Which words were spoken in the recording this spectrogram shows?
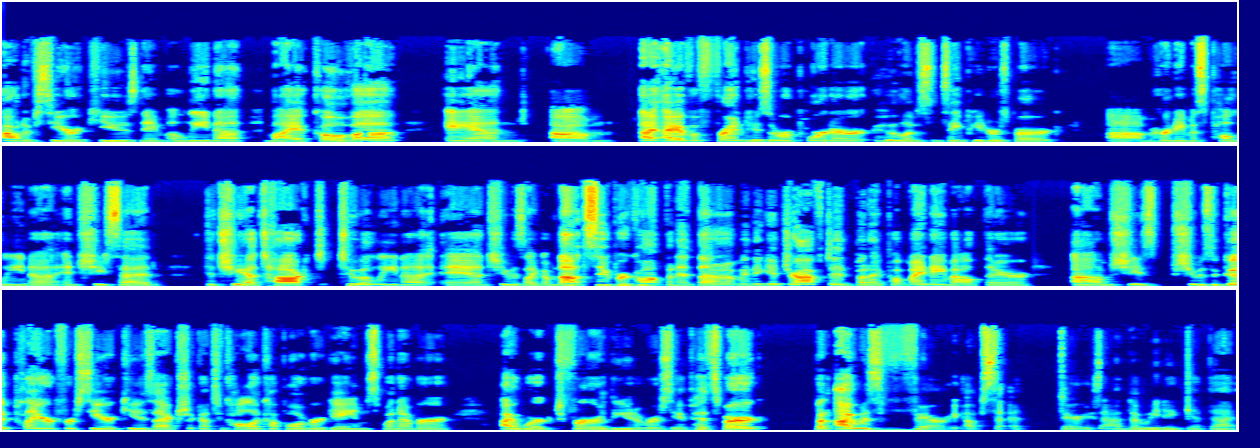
out of Syracuse named Alina Mayakova, and um, I, I have a friend who's a reporter who lives in St. Petersburg. Um, her name is Paulina, and she said that she had talked to Alina and she was like, I'm not super confident that I'm going to get drafted, but I put my name out there. Um, she's she was a good player for Syracuse. I actually got to call a couple of her games whenever I worked for the University of Pittsburgh, but I was very upset, very sad that we didn't get that.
